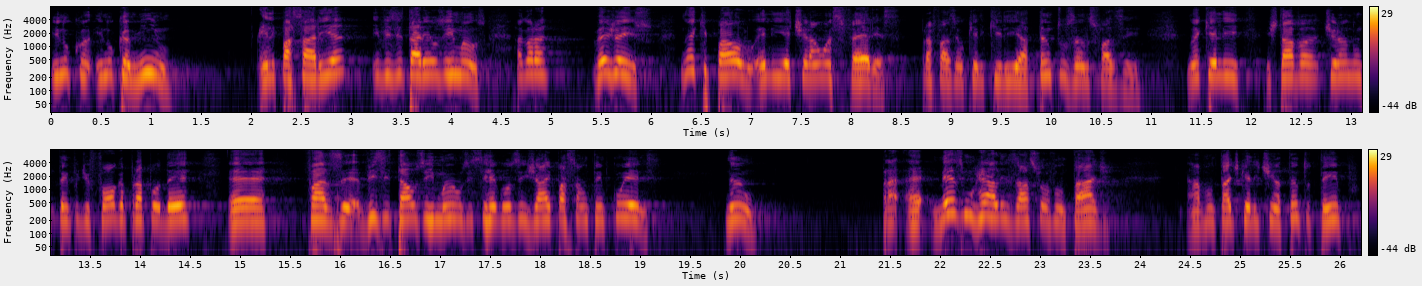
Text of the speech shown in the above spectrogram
E no, e no caminho, ele passaria e visitaria os irmãos. Agora, veja isso. Não é que Paulo ele ia tirar umas férias para fazer o que ele queria há tantos anos fazer. Não é que ele estava tirando um tempo de folga para poder é, fazer, visitar os irmãos e se regozijar e passar um tempo com eles. Não. Pra, é, mesmo realizar a sua vontade, a vontade que ele tinha há tanto tempo,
